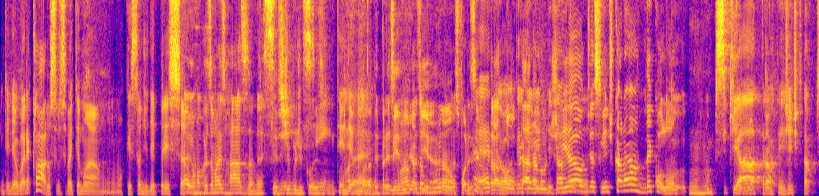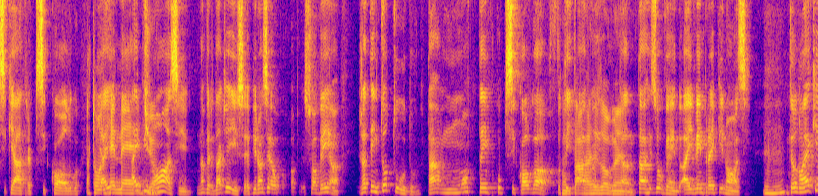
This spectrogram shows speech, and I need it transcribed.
Entendeu? Agora, é claro, se você vai ter uma, uma questão de depressão. É uma coisa mais rasa, né? Sim, Esse tipo de coisa. sim, entendeu? Agora, a depressão é Medo uma de coisa muito avião, mais por exemplo. É, tratou o cara no que tá dia, com- o dia seguinte o cara decolou. com psiquiatra, tem gente que tá com psiquiatra, psicólogo. Tá tomando E aí, remédio. A hipnose, na verdade, é isso. A hipnose é. o- A pessoa vem, ó, já tentou tudo, tá? Um monte de tempo com o psicólogo, ó. Vou Não tentar, tá resolvendo. Tá, tá resolvendo. Aí vem pra hipnose. Uhum. Então não é que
